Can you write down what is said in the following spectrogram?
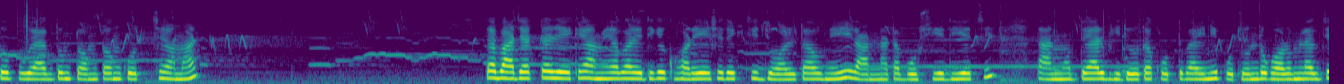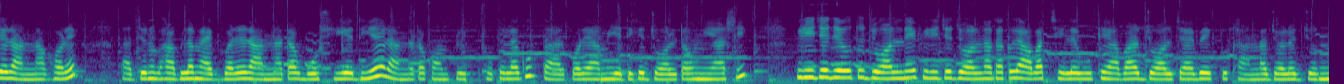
তো পুরো একদম টং টং করছে আমার। তা বাজারটা রেখে আমি আবার এদিকে ঘরে এসে দেখছি জলটাও নেই, রান্নাটা বসিয়ে দিয়েছি। তার মধ্যে আর ভিডিওটা করতে পারিনি, প্রচণ্ড গরম লাগছে রান্নাঘরে। তার জন্য ভাবলাম একবারে রান্নাটা বসিয়ে দিয়ে রান্নাটা কমপ্লিট হতে লাগুক, তারপরে আমি এদিকে জলটাও নিয়ে আসি। ফ্রিজে যেহেতু জল নেই ফ্রিজে জল না থাকলে আবার ছেলে উঠে আবার জল চাইবে একটু ঠান্ডা জলের জন্য।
